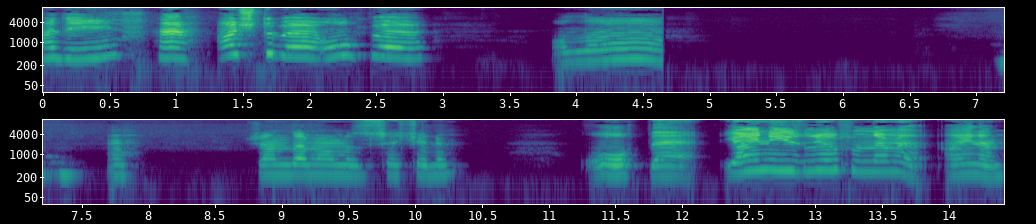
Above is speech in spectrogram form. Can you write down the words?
Hadi. Heh, açtı be. Oh be. Allah. Heh. Jandarmamızı seçelim. Oh be. Yayını izliyorsun değil mi? Aynen.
